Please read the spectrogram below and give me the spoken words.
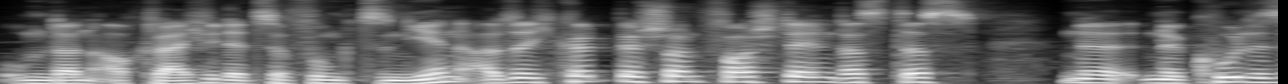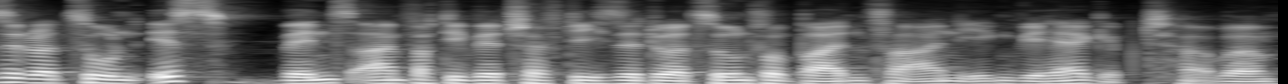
um dann auch gleich wieder zu funktionieren. Also ich könnte mir schon vorstellen, dass das eine, eine coole Situation ist, wenn es einfach die wirtschaftliche Situation von beiden Vereinen irgendwie hergibt. Aber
